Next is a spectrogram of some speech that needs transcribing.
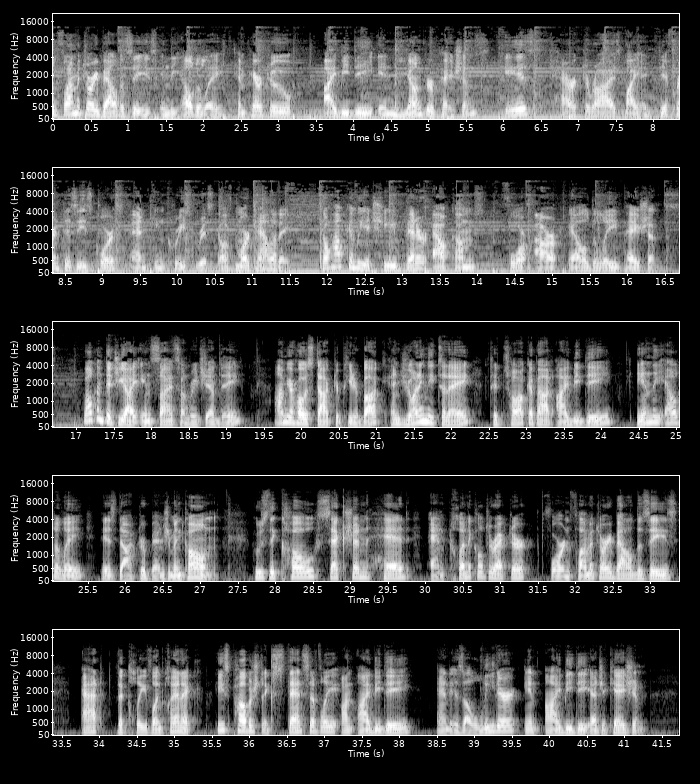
Inflammatory bowel disease in the elderly compared to IBD in younger patients is characterized by a different disease course and increased risk of mortality. So, how can we achieve better outcomes for our elderly patients? Welcome to GI Insights on ReachMD. I'm your host, Dr. Peter Buch, and joining me today to talk about IBD in the elderly is Dr. Benjamin Cohen, who's the co section head and clinical director for inflammatory bowel disease at the Cleveland Clinic. He's published extensively on IBD and is a leader in IBD education.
